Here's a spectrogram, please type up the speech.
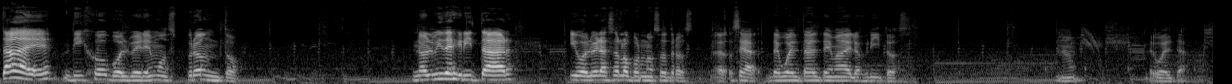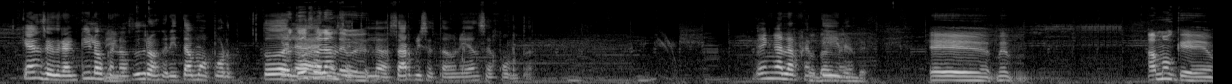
Tae dijo volveremos pronto. No olvides gritar y volver a hacerlo por nosotros. O sea, de vuelta al tema de los gritos. ¿No? De vuelta. Quédense tranquilos que nosotros gritamos por todas los- de- las armies estadounidenses juntas. Vengan a Argentina. Eh, me- amo que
